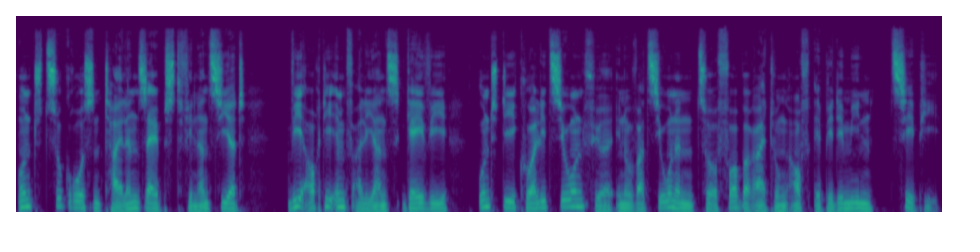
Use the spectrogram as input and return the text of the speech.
und zu großen Teilen selbst finanziert, wie auch die Impfallianz Gavi und die Koalition für Innovationen zur Vorbereitung auf Epidemien CEPI.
